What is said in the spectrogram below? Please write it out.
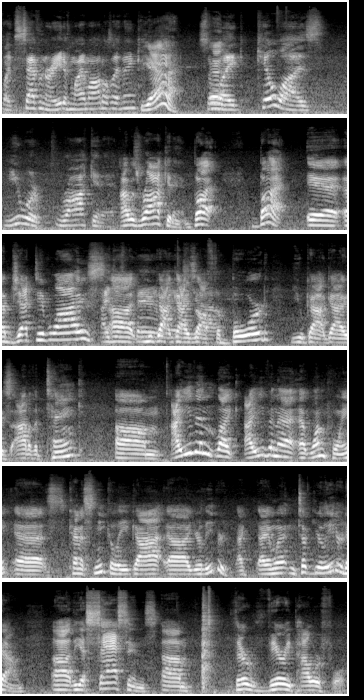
like seven or eight of my models, I think. Yeah. So And like kill wise, you were rocking it. I was rocking it, but but uh, objective wise, uh, you got guys off the board. You got guys out of the tank. Um, I even like I even at, at one point uh, kind of sneakily got uh, your leader. I, I went and took your leader down. Uh, the assassins, um, they're very powerful,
